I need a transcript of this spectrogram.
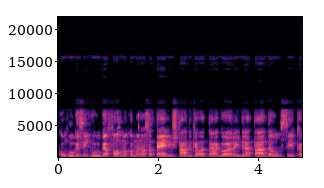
com ruga sem ruga, a forma como a nossa pele, o estado que ela está agora, hidratada ou seca,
